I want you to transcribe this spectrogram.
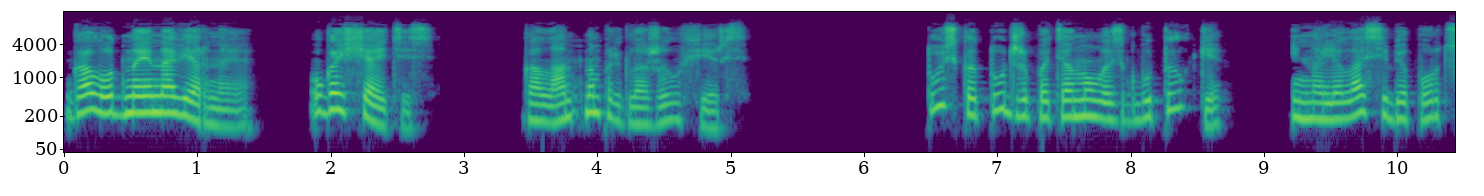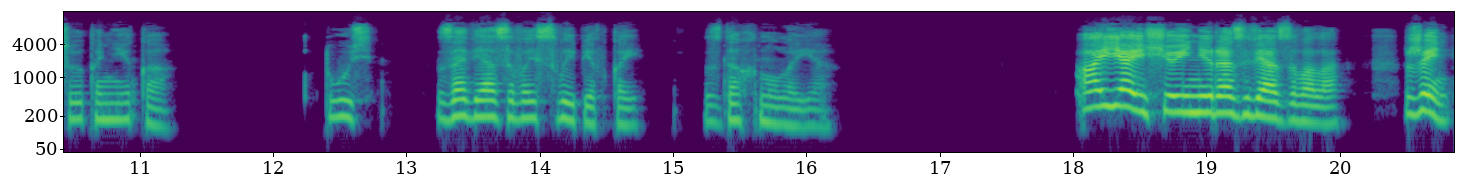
«Голодные, наверное. Угощайтесь», — галантно предложил Ферзь. Туська тут же потянулась к бутылке и налила себе порцию коньяка. «Тусь, Завязывай с выпивкой, вздохнула я. А я еще и не развязывала. Жень,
